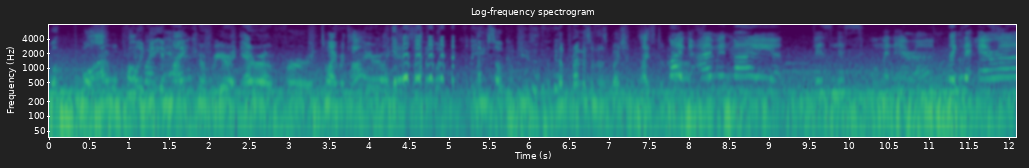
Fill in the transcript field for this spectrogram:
Well, well, I will probably be in work my career era for until I retire. I guess. I I'm so confused. The premise of this question, I still Like. I'm in my businesswoman era. Like the era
